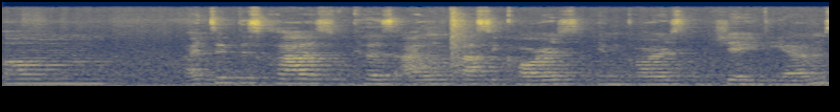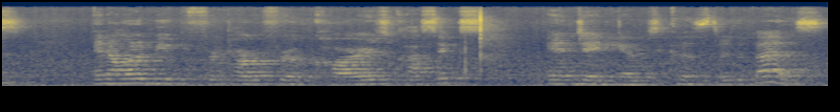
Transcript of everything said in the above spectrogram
Um, I took this class because I love classic cars and cars JDMs, and I want to be a photographer of cars, classics, and JDMs because they're the best.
